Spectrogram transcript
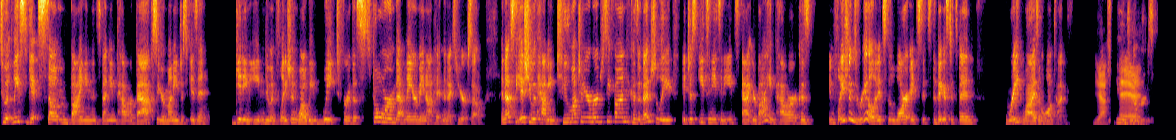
to at least get some buying and spending power back. So your money just isn't getting eaten to inflation while we wait for the storm that may or may not hit in the next year or so. And that's the issue with having too much in your emergency fund because eventually it just eats and eats and eats at your buying power because inflation's real and it's the lar- it's it's the biggest it's been rate wise in a long time. Yeah. Huge and, numbers.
